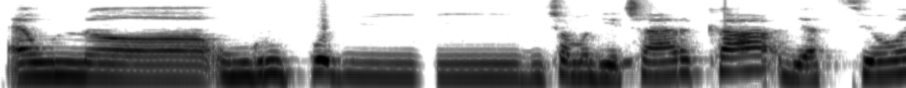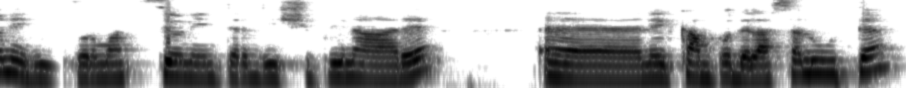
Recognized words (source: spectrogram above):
è un, uh, un gruppo di, diciamo, di ricerca, di azione, di formazione interdisciplinare eh, nel campo della salute.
